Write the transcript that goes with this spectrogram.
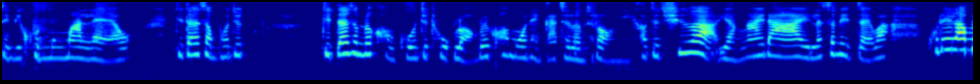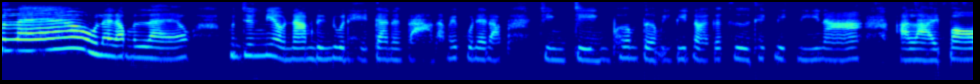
สิ่งที่คุณมุ่งมั่นแล้วจิตใต้สำนึกจะ จิตใต้สำนึกของคุณจะถูกหลอกด้วยข้อมูลแห่งการเฉลิมฉลองนี้ เขาจะเชื่ออย่างง่ายดายและสนิทใจว่า คุณได้รับมันแล้วได้รับมันแล้ว คุณจึงเหนี่ยวนำดึงดูดเหตุการณ์ต่างๆทำให้คุณได้รับจริง ๆ เพิ่มเติมอีกนิดหน่อยก็คือเทคนิคนี้นะ อะไรปลอ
